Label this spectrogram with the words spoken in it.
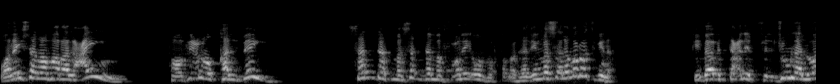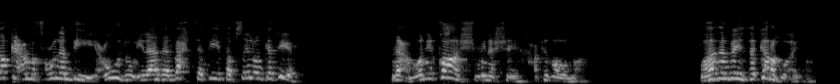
وليس نظر العين فهو فعل قلبي. سدت مسد مفعولي انظر. طبعا هذه المسألة مرت بنا في باب التعليق في الجملة الواقعة مفعولا به. عودوا إلى هذا البحث فيه تفصيل كثير. نعم ونقاش من الشيخ حفظه الله. وهذا البيت ذكره أيضا.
